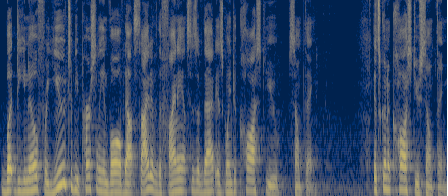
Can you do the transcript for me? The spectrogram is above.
But do you know, for you to be personally involved outside of the finances of that is going to cost you something. It's going to cost you something.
